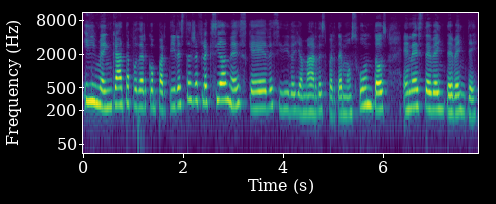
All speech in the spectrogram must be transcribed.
y me encanta poder compartir estas reflexiones que he decidido llamar Despertemos Juntos en este 2020.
